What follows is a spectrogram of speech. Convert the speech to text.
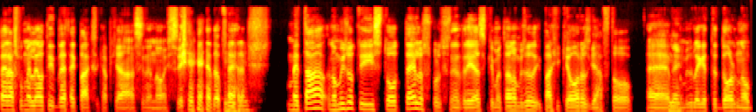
πέρα, ας πούμε, λέω ότι δεν θα υπάρξει κάποια συνεννόηση εδώ πέρα. Μετά, νομίζω ότι στο τέλος της πρώτης συνεδρίας και μετά νομίζω υπάρχει και όρος για αυτό, ε, ναι. νομίζω λέγεται doorknob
